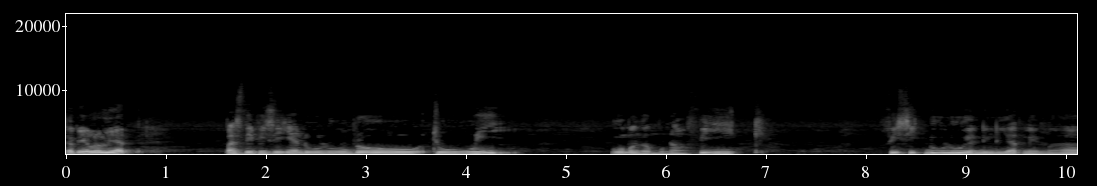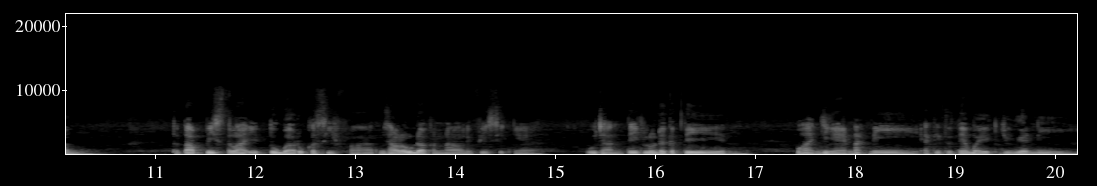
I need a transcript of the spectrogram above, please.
Tapi yang lu lihat pasti fisiknya dulu bro. Cuy. Gue mah gak munafik. Fisik dulu yang dilihat memang. Tetapi setelah itu baru ke sifat. Misalnya udah kenal nih fisiknya. Uh cantik lu deketin. Wah anjing enak nih. Attitude-nya baik juga nih.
